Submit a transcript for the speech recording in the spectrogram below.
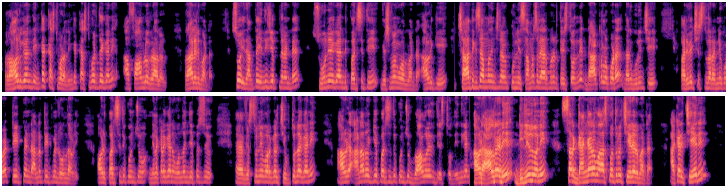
రాహుల్ గాంధీ ఇంకా కష్టపడాలి. ఇంకా కష్టపడితే కానీ ఆ ఫామ్లోకి రాలేడు రాలేడమాట సో ఇదంతా ఎందుకు చెప్తున్నారంటే సోనియా గాంధీ పరిస్థితి విషమంగా ఉందన్నమాట. ఆవిడకి ఛాతికి సంబంధించిన కొన్ని సమస్యలు ఏర్పడినట్టు తెలుస్తోంది. డాక్టర్లు కూడా దాని గురించి పర్యవేక్షిస్తున్నారు. అన్ని కూడా ట్రీట్మెంట్ అండర్ ట్రీట్మెంట్ ఉంది ఆవిడ. ఆవిడ పరిస్థితి కొంచెం నిలకడగానే ఉందని చెప్పేసి ఆ, వర్గాలు చెబుతున్నా కానీ ఆవిడ అనారోగ్య పరిస్థితి కొంచెం బాగోలేదు తెలుస్తుంది. ఎందుకంటే ఆవిడ ఆల్రెడీ ఢిల్లీలోని సర్ గంగారం ఆసుపత్రిలో చేరారన్నమాట. అక్కడ చేరి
